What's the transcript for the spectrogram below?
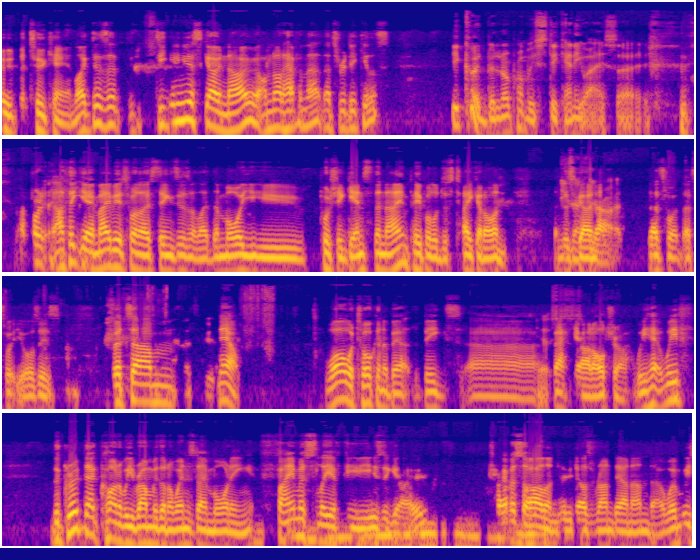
two, the toucan, like does it? Do can you just go no? I'm not having that. That's ridiculous. It could, but it'll probably stick anyway. So I, probably, I, think yeah, maybe it's one of those things, isn't it? Like the more you push against the name, people will just take it on and just go, no, right. that's what that's what yours is. But um, now, while we're talking about the Bigs uh, yes. backyard ultra, we have we've the group that kind of we run with on a Wednesday morning. Famously, a few years ago, Travis Island, who does Run Down Under, when we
